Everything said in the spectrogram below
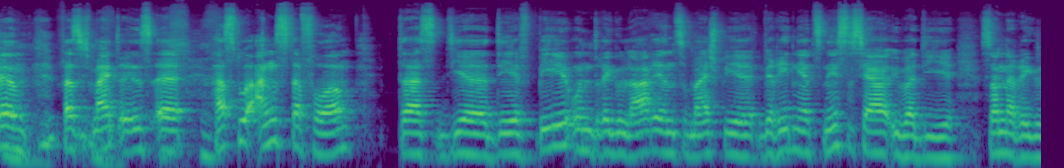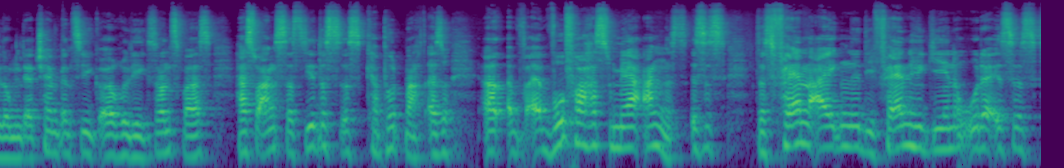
Ähm, was ich meinte ist, äh, hast du Angst davor, dass dir DFB und Regularien zum Beispiel, wir reden jetzt nächstes Jahr über die Sonderregelungen der Champions League, Euroleague, sonst was, hast du Angst, dass dir das, das kaputt macht? Also äh, äh, wovor hast du mehr Angst? Ist es das Faneigene, die Fanhygiene oder ist es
